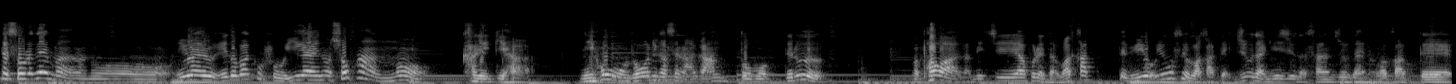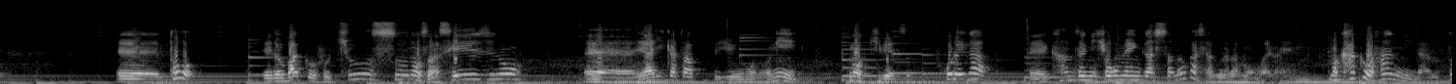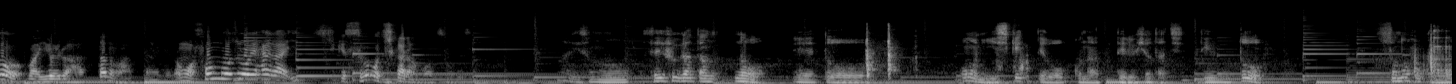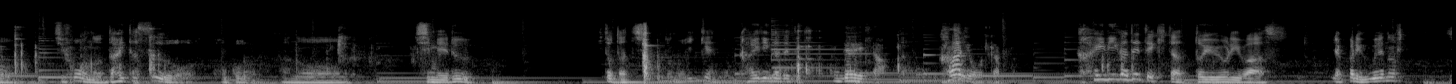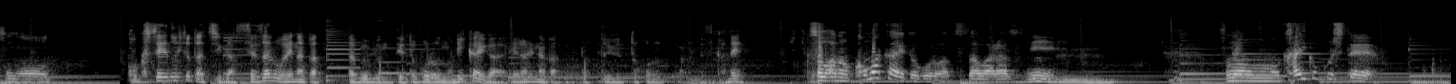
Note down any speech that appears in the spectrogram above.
で、それで、まあ、あのいわゆる江戸幕府以外の諸藩の過激派、日本をどうにかせなあかんと思ってる、まあ、パワーが満ち溢れた若手、要要するに若手、10代、20代、30代の若手、えーと、江戸幕府中枢のさ政治の、えーやり方っていうものにの亀裂、これが、えー完全に表面化したのが桜田門外の変。まあ、各藩になると、まあ、いろいろあったのはあったんだけども、尊皇攘夷派が一時期すごく力を持つんですよ。つまりその政府型の、えー、と主に意思決定を行っている人たちっていうのとその他の地方の大多数を誇る、あの占める人たちとの意見の乖離が出てきた。出てきた。かなり大きかった。乖離が出てきたというよりはやっぱり上のその国政の人たちがせざるを得なかった部分っていうところの理解が得られなかったというところなんですかね。そう、あの、細かいところは伝わらずに、うんその、開国して、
